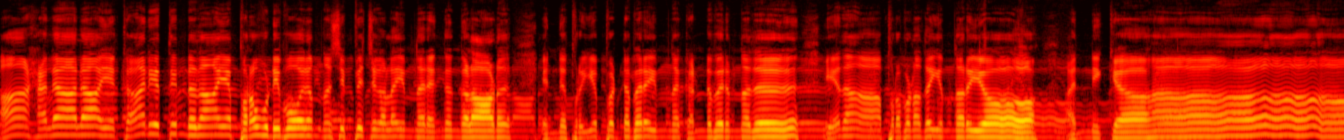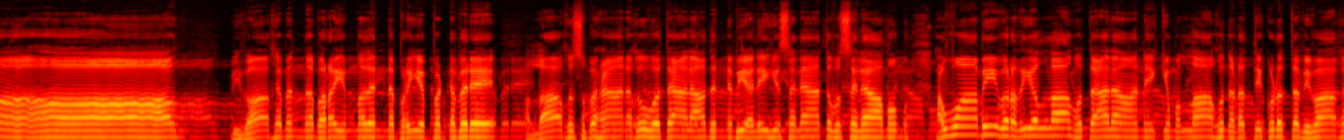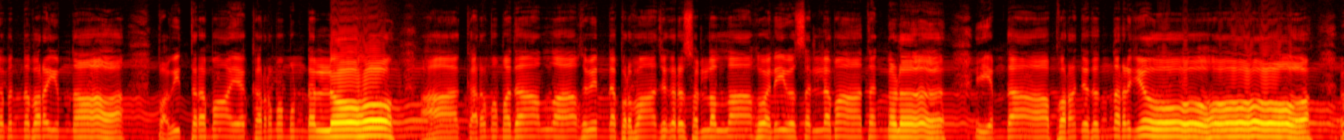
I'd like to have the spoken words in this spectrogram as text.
ആ ഹലാലായ കാര്യത്തിന്റെതായ പ്രൗഢി പോലും നശിപ്പിച്ചു കളയുന്ന രംഗങ്ങളാണ് എന്റെ പ്രിയപ്പെട്ടവരെ ഇന്ന് കണ്ടുവരുന്നത്. ഏതാ പ്രവണതയെന്നറിയോ? അന്നിക്കാ വിവാഹമെന്ന് പറയുന്നത് എന്റെ പ്രിയപ്പെട്ടവരെ അള്ളാഹു സുബാനബി നബി അലൈഹി സ്വലാത്തു വസ്സലാമും ഹവാബി റളിയല്ലാഹു താലാനയ്ക്കും അള്ളാഹു നടത്തി കൊടുത്ത വിവാഹമെന്ന് പറയുന്ന പവിത്രമായ കർമ്മമുണ്ടല്ലോ. ആ കർമ്മമതാ അള്ളാഹുവിന്റെ പ്രവാചകർ സല്ലല്ലാഹു അലൈ വസല്ലമാ തങ്ങൾ എന്താ പറഞ്ഞതെന്നറിയോ?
